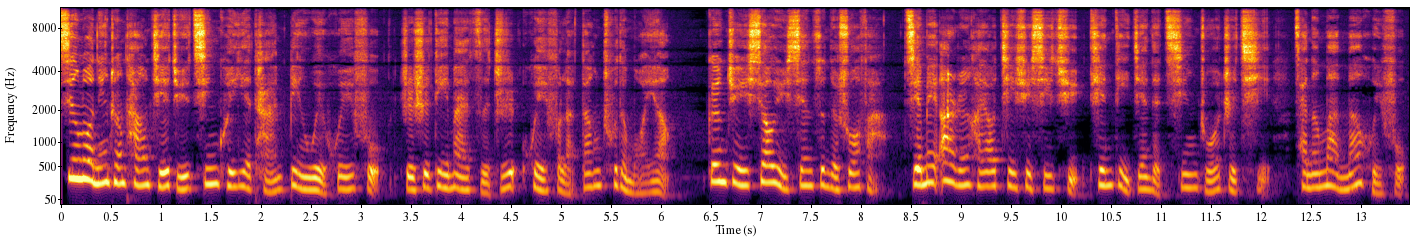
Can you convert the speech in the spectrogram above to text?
星落凝成堂结局，青葵叶檀并未恢复，只是地脉子枝恢复了当初的模样。根据萧雨仙尊的说法，姐妹二人还要继续吸取天地间的清浊之气，才能慢慢恢复，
